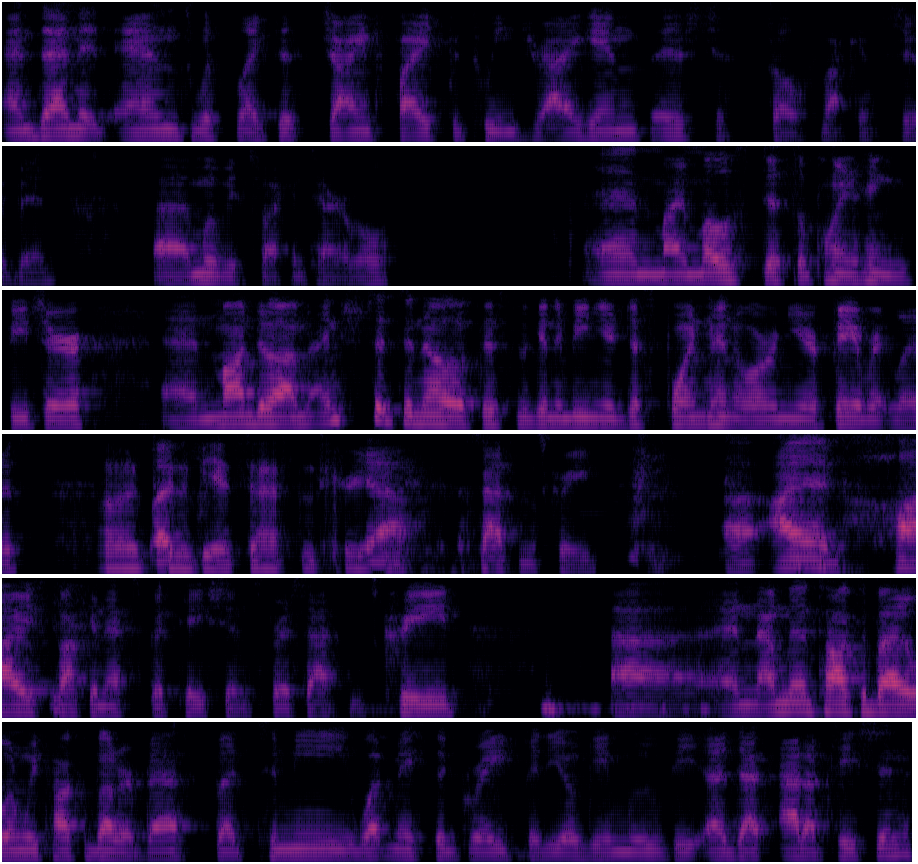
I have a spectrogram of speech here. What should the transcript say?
and then it ends with like this giant fight between dragons. It's just so fucking stupid. Uh movie's fucking terrible. And my most disappointing feature and mondo i'm interested to know if this is going to be in your disappointment or in your favorite list. Oh, it's gonna be Assassin's Creed. yeah assassin's creed. Uh, i had high fucking expectations for assassin's creed uh, and i'm going to talk about it when we talk about our best but to me what makes a great video game movie ad- adaptation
